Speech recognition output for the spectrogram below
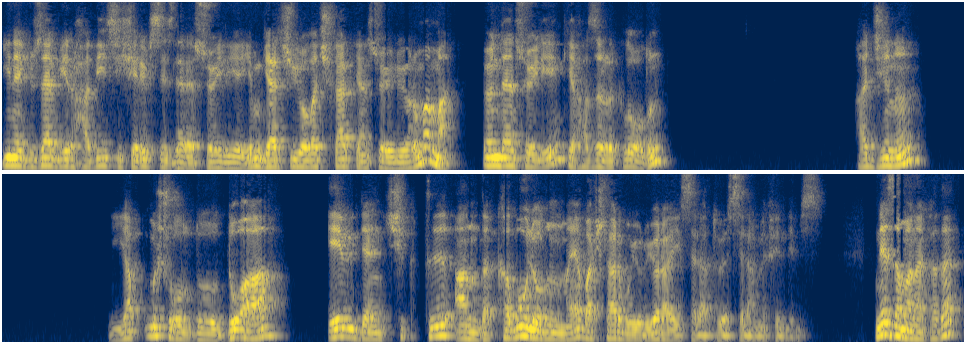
Yine güzel bir hadisi şerif sizlere söyleyeyim. Gerçi yola çıkarken söylüyorum ama önden söyleyeyim ki hazırlıklı olun. Hacının yapmış olduğu dua evden çıktığı anda kabul olunmaya başlar buyuruyor Aleyhisselatü Vesselam Efendimiz. Ne zamana kadar?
